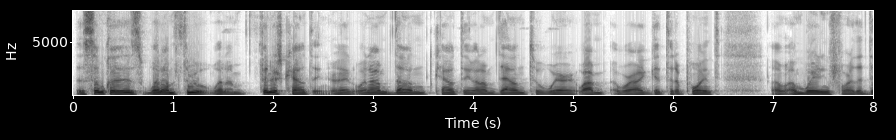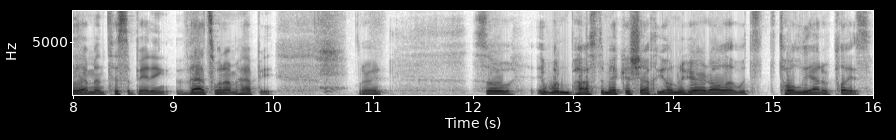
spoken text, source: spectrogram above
The simcha is when I'm through, when I'm finished counting, right? When I'm done counting and I'm down to where where, where I get to the point I'm, I'm waiting for the day I'm anticipating. That's when I'm happy, right? So it wouldn't pass to make a shachionu here at all. It It's totally out of place.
